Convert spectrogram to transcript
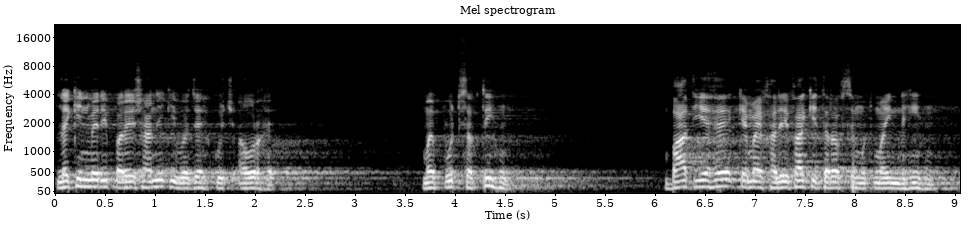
لیکن میری پریشانی کی وجہ کچھ اور ہے۔ میں پوچھ سکتی ہوں۔ بات یہ ہے کہ میں خلیفہ کی طرف سے مطمئن نہیں ہوں۔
